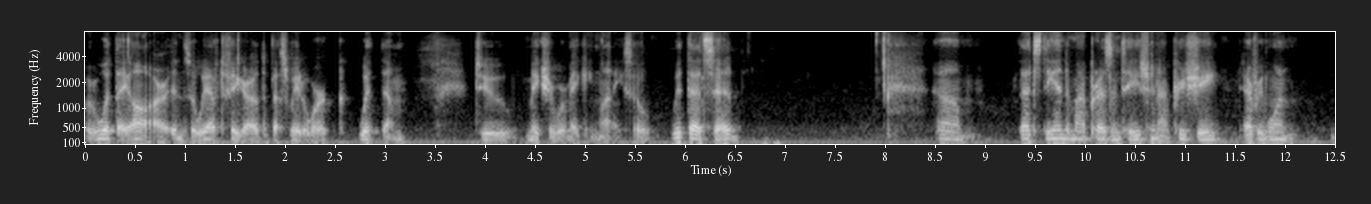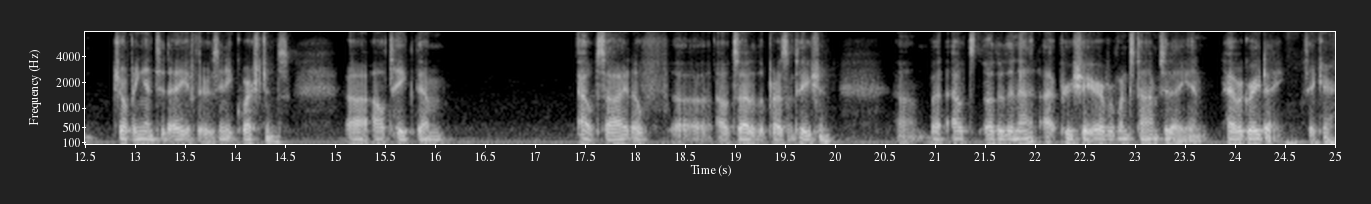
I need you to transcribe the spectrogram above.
are what they are and so we have to figure out the best way to work with them to make sure we're making money so with that said um, that's the end of my presentation i appreciate everyone jumping in today if there's any questions uh, i'll take them outside of uh, outside of the presentation. Um, but out, other than that, I appreciate everyone's time today and have a great day. Take care.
